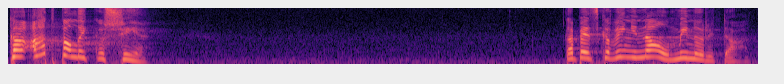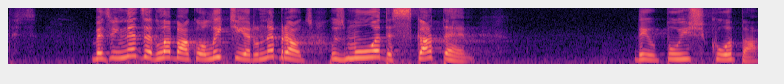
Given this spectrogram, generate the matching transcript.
kā atpalikušie. Tāpēc, ka viņi nav minoritāte bet viņi nedzer labāko liķieru un nebrauc uz modes skatēm. Divi puiši kopā.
